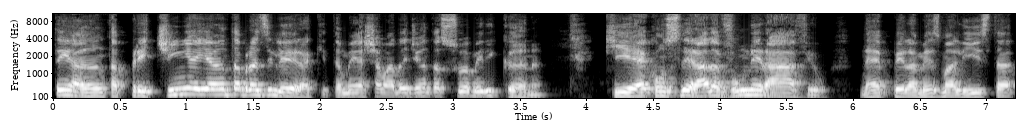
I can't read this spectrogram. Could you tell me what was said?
tem a anta pretinha e a anta brasileira, que também é chamada de anta sul-americana, que é considerada vulnerável, né, pela mesma lista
